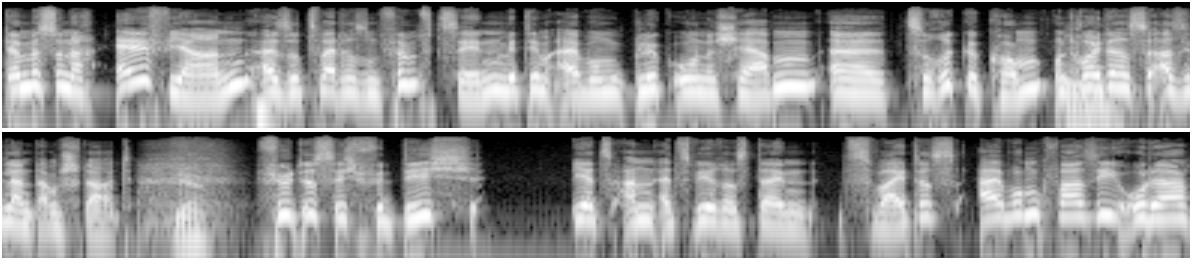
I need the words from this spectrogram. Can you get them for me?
Dann bist du nach elf Jahren, also 2015, mit dem Album Glück ohne Scherben äh, zurückgekommen und heute hast du Asylant am Start. Ja. Fühlt es sich für dich jetzt an, als wäre es dein zweites Album quasi? Oder,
